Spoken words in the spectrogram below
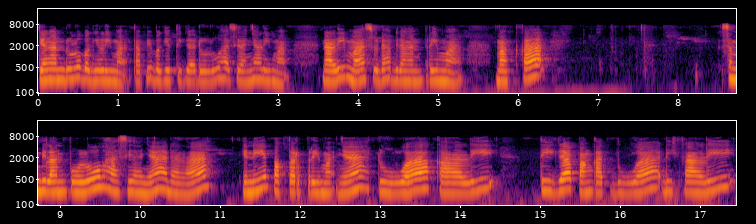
Jangan dulu bagi 5, tapi bagi 3 dulu hasilnya 5. Nah, 5 sudah bilangan prima. Maka 90 hasilnya adalah ini faktor primanya 2 kali 3 pangkat 2 dikali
